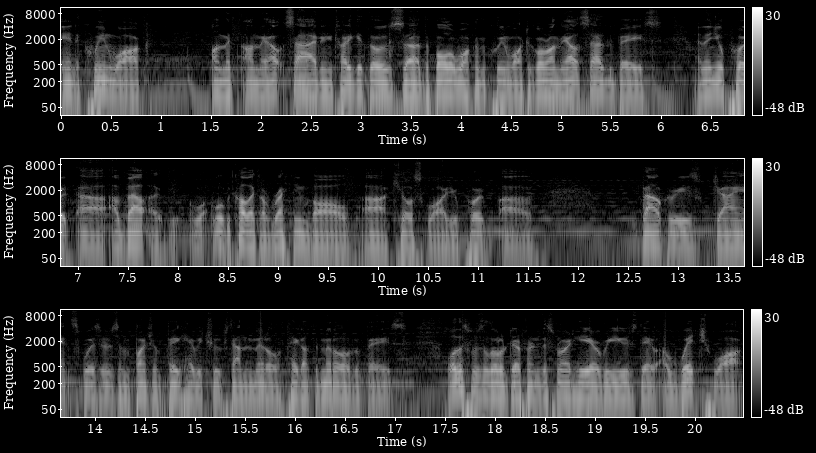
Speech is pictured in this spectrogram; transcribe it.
and a queen walk on the on the outside and you try to get those uh, the bowler walk and the queen walk to go around the outside of the base and then you'll put uh, uh, what we call like a wrecking ball uh, kill squad. You'll put uh, Valkyries, Giants, Wizards, and a bunch of big heavy troops down the middle, take out the middle of the base. Well, this was a little different. This one right here, we used a, a witch walk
